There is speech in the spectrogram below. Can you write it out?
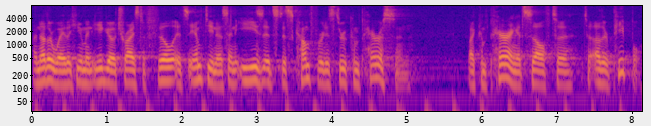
Another way the human ego tries to fill its emptiness and ease its discomfort is through comparison, by comparing itself to, to other people.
